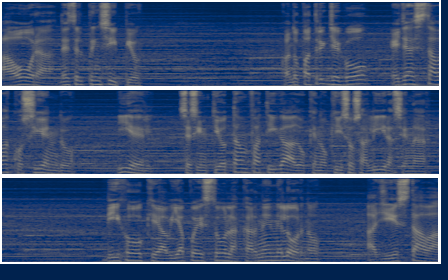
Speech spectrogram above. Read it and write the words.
ahora desde el principio. Cuando Patrick llegó, ella estaba cosiendo y él se sintió tan fatigado que no quiso salir a cenar. Dijo que había puesto la carne en el horno, allí estaba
